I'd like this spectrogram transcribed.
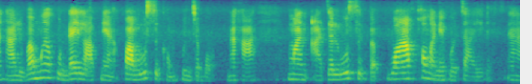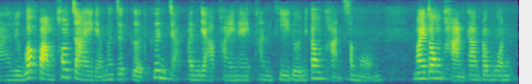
นะคะ หรือว่าเมื่อคุณได้รับเนี่ยความรู้สึกของคุณจะบอกนะคะ มันอาจจะรู้สึกแบบวาบเข้ามาในหัวใจนะคะหรือว่าความเข้าใจเนี่ยมันจะเกิดขึ้นจากปัญญาภายในทันที โดยไม่ต้องผ่านสมอง ไม่ต้องผ่านการประมวลผ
